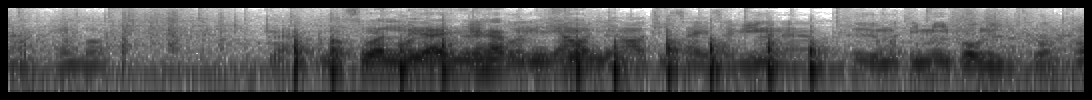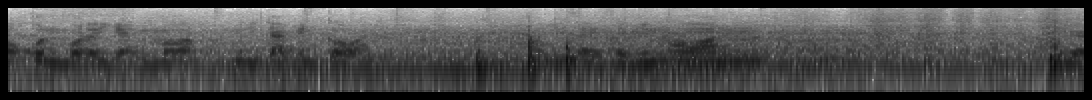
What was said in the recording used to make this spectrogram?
อ่าเห็นบ่ นะมีส่วนเหลืออยู่นะครับ มีมีส่ส่ววนนเหเหลืลืออที่ใส่สวิงนะคือมันจะมีพวกนี้พวกเขาคนบ่ละเอียดบ่ว่ามันจะกลายเป็นก้อนมันจะใส่สวิงออนเพื่อ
